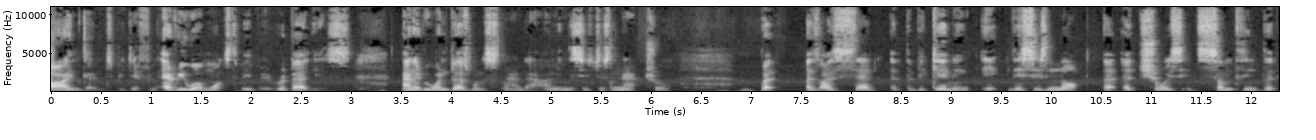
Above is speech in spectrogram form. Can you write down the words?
I'm going to be different. Everyone wants to be a bit rebellious, and everyone does want to stand out. I mean, this is just natural. But as I said at the beginning, it, this is not a, a choice. It's something that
